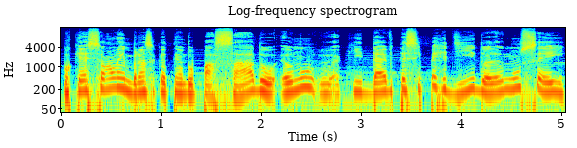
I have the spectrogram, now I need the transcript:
porque essa é uma lembrança que eu tenho do passado, eu não, que deve ter se perdido, eu não sei.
